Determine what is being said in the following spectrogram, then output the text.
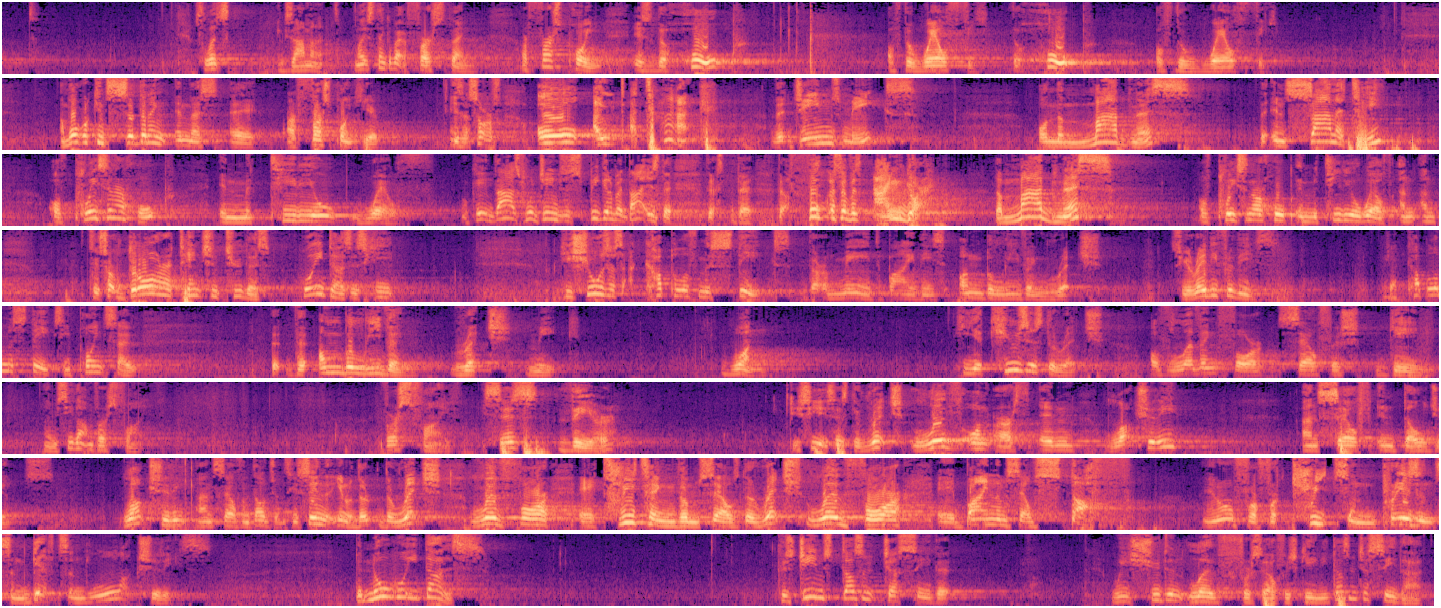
So let's examine it. Let's think about first thing. Our first point is the hope of the wealthy. The hope of the wealthy. And what we're considering in this, uh, our first point here, is a sort of all-out attack that James makes on the madness, the insanity of placing our hope in material wealth. Okay, that's what James is speaking about. That is the, the, the, the focus of his anger. The madness of placing our hope in material wealth. And, and to sort of draw our attention to this, what he does is he, he shows us a couple of mistakes that are made by these unbelieving rich. So you're ready for these? There's a couple of mistakes he points out that the unbelieving rich make. One, he accuses the rich of living for selfish gain. Now we see that in verse 5. Verse 5. He says there, do you see it says the rich live on earth in luxury and self-indulgence luxury and self-indulgence. He's saying that, you know, the, the rich live for uh, treating themselves. The rich live for uh, buying themselves stuff. You know, for, for treats and presents and gifts and luxuries. But know what he does. Because James doesn't just say that we shouldn't live for selfish gain. He doesn't just say that.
